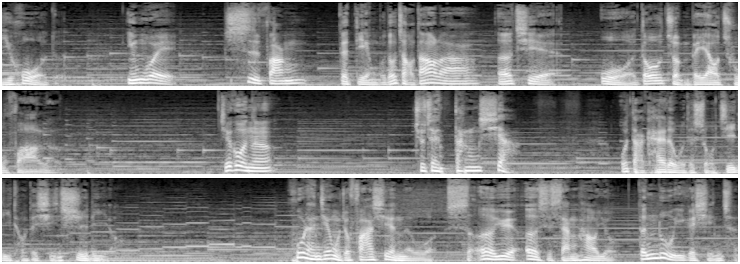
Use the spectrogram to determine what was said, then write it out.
疑惑的，因为四方的点我都找到了啊，而且我都准备要出发了。结果呢？就在当下，我打开了我的手机里头的行事历哦。忽然间，我就发现了我十二月二十三号有登录一个行程。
